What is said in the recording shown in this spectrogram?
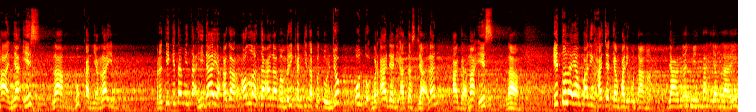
hanya Islam bukan yang lain. Berarti kita minta hidayah agar Allah taala memberikan kita petunjuk untuk berada di atas jalan agama Islam. Itulah yang paling hajat yang paling utama. Jangan minta yang lain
